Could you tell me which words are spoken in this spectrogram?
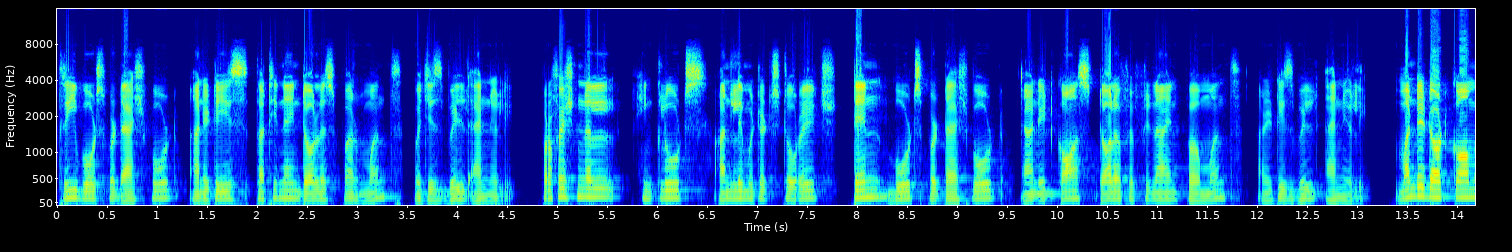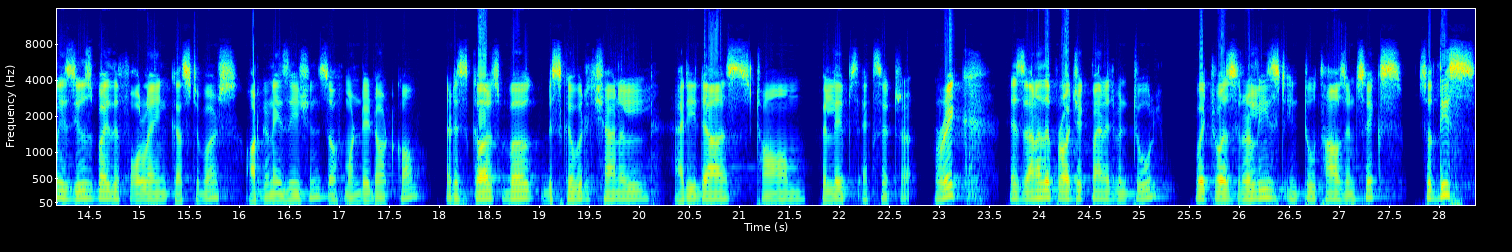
3 boards per dashboard and it is $39 per month which is billed annually. Professional includes unlimited storage, 10 boards per dashboard and it costs 59 per month and it is billed annually. Monday.com is used by the following customers, organizations of Monday.com that is Carlsberg, Discovery Channel, Adidas, Tom, Philips, etc. Wrike is another project management tool which was released in 2006. So this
